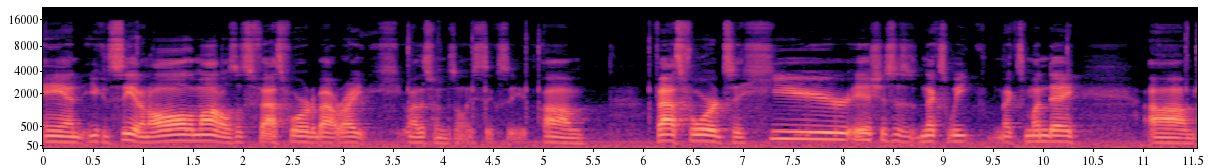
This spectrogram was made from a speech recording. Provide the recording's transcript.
and you can see it on all the models. Let's fast forward about right. Well, this one's only 60. Um, fast forward to here ish. This is next week, next Monday. Um,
